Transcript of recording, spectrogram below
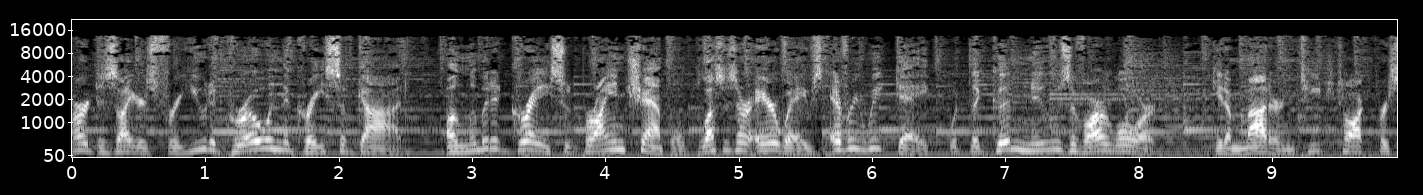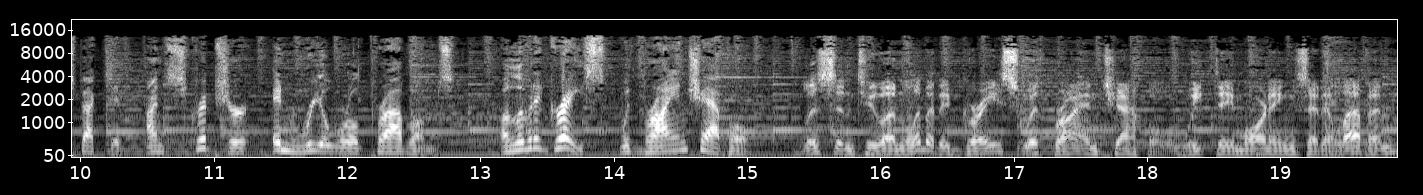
our desire is for you to grow in the grace of God. Unlimited Grace with Bryan Chapell blesses our airwaves every weekday with the good news of our Lord. Get a modern Teach Talk perspective on Scripture and real world problems. Unlimited Grace with Bryan Chapell. Listen to Unlimited Grace with Bryan Chapell weekday mornings at 11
